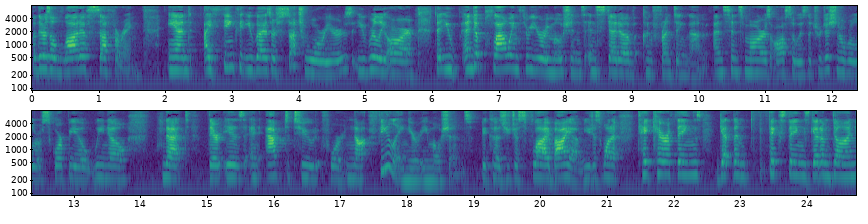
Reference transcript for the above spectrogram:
But there's a lot of suffering. And I think that you guys are such warriors, you really are, that you end up plowing through your emotions instead of confronting them. And since Mars also is the traditional ruler of Scorpio, we know that there is an aptitude for not feeling your emotions because you just fly by them. You just want to take care of things, get them, fix things, get them done,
